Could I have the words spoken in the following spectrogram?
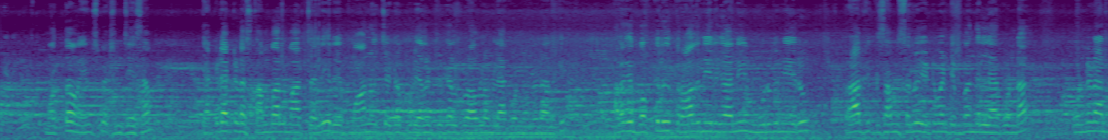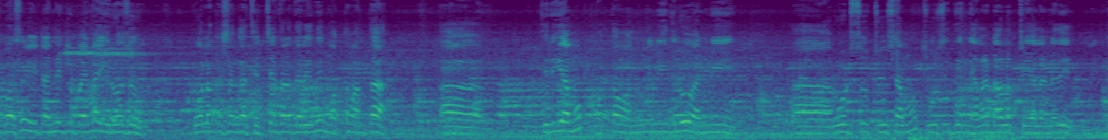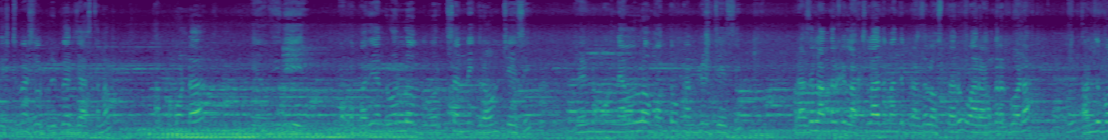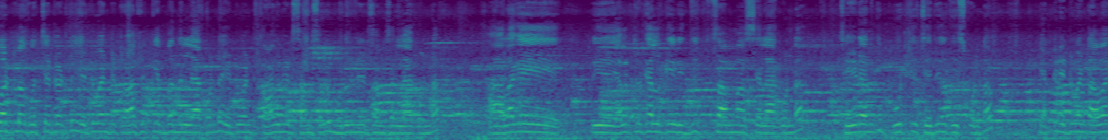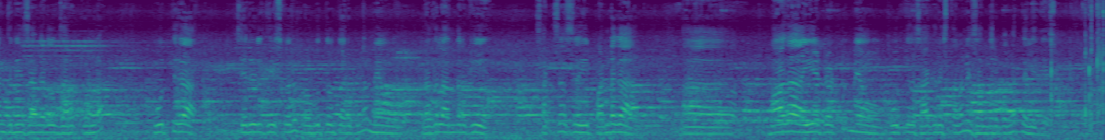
మొత్తం ఇన్స్పెక్షన్ చేశాం. ఎక్కడెక్కడ స్తంభాలు మార్చాలి రేపు మాను వచ్చేటప్పుడు ఎలక్ట్రికల్ ప్రాబ్లం లేకుండా ఉండడానికి. అలాగే భక్తులు త్రాగునీరు కానీ మురుగునీరు ట్రాఫిక్ సమస్యలు ఎటువంటి ఇబ్బందులు లేకుండా ఉండడానికి కోసం వీటన్నిటిపైన ఈరోజు కూలంకషంగా చర్చించడం జరిగింది. మొత్తం అంతా తిరిగాము. మొత్తం అన్ని వీధులు అన్ని రోడ్స్ చూసాము. చూసి దీన్ని ఎలా డెవలప్ చేయాలనేది ఎస్టిమేషన్లు ప్రిపేర్ చేస్తున్నాం. తప్పకుండా ఒక పదిహేను రోజుల్లో వర్క్స్ అన్ని గ్రౌండ్ చేసి రెండు మూడు నెలల్లో మొత్తం కంప్లీట్ చేసి ప్రజలందరికీ లక్షలాది మంది ప్రజలు వస్తారు. వారందరికి కూడా అందుబాటులోకి వచ్చేటట్టు ఎటువంటి ట్రాఫిక్ ఇబ్బందులు లేకుండా ఎటువంటి తాగునీటి సమస్యలు మురుగునీటి సమస్యలు లేకుండా అలాగే ఈ ఎలక్ట్రికల్కి విద్యుత్ సమస్య లేకుండా చేయడానికి పూర్తి చర్యలు తీసుకుంటాం. ఎక్కడ ఎటువంటి అవాంఛనీయ సంఘటనలు జరగకుండా పూర్తిగా చర్యలు తీసుకొని ప్రభుత్వం తరఫున మేము ప్రజలందరికీ సక్సెస్ ఈ పండగ బాగా అయ్యేటట్టు మేము పూర్తిగా సహకరిస్తామని ఈ సందర్భంగా తెలియజేసుకుంటాం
